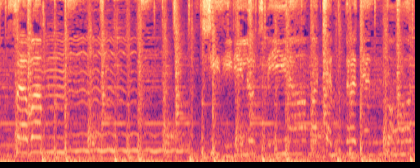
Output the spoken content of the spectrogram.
ఉత్సవం షిరిడిలో శ్రీరామచంద్ర జన్మోత్సవం.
